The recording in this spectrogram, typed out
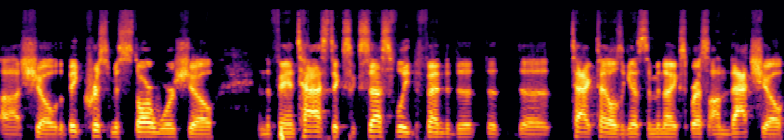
uh, show, the big Christmas Star Wars show. And the Fantastic successfully defended the, the, the tag titles against the Midnight Express on that show.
